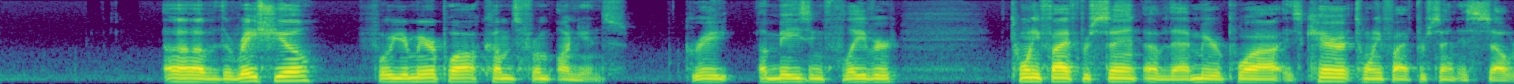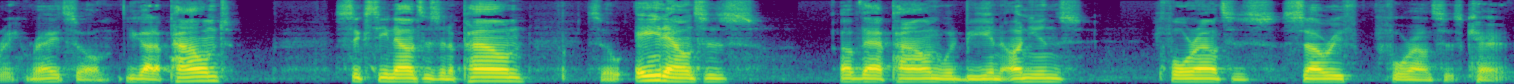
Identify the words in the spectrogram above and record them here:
of the ratio for your mirepoix comes from onions. Great, amazing flavor. 25% of that mirepoix is carrot, 25% is celery, right? So you got a pound, 16 ounces in a pound. So 8 ounces of that pound would be in onions, 4 ounces celery, 4 ounces carrot.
